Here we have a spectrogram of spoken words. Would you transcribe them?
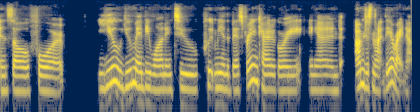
And so for you you may be wanting to put me in the best friend category and i'm just not there right now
